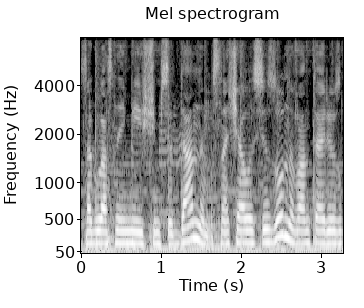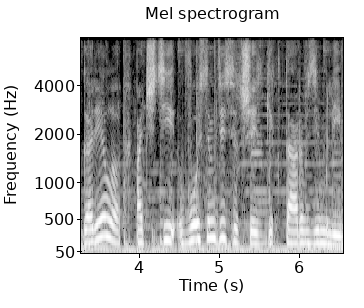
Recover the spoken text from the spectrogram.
Согласно имеющимся данным, с начала сезона в Онтарио сгорело почти 86 гектаров земли.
